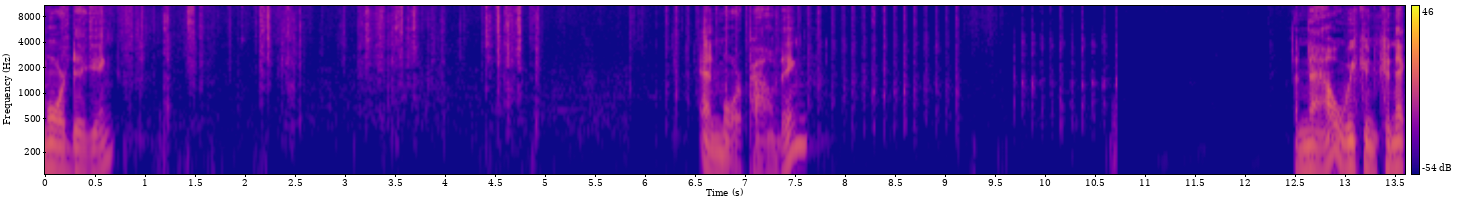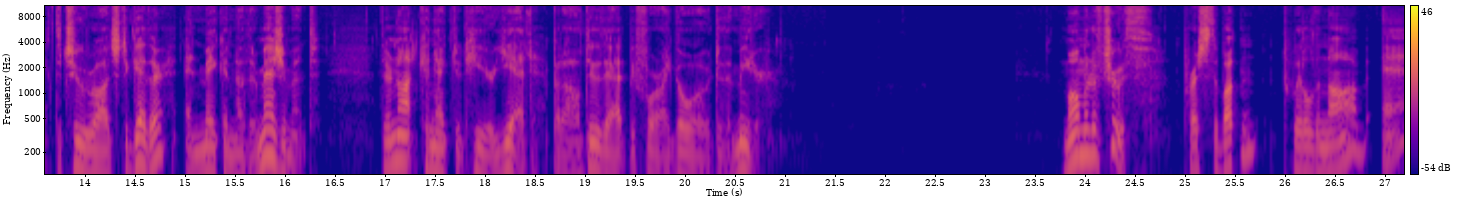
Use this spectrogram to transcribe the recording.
More digging. And more pounding. And now we can connect the two rods together and make another measurement. They're not connected here yet, but I'll do that before I go over to the meter. Moment of truth. Press the button, twiddle the knob, and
